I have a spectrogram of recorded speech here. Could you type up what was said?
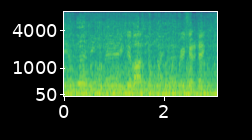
It's good meeting you, man. You too, boss. See you tonight, man. Appreciate it. Thanks.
